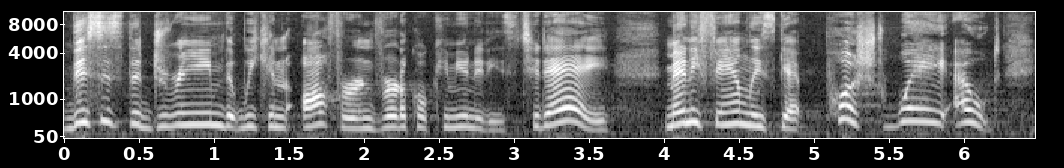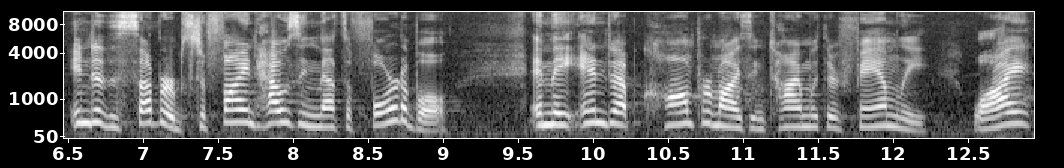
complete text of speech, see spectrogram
This is the dream that we can offer in vertical communities. Today, many families get pushed way out into the suburbs to find housing that's affordable, and they end up compromising time with their family. Why?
